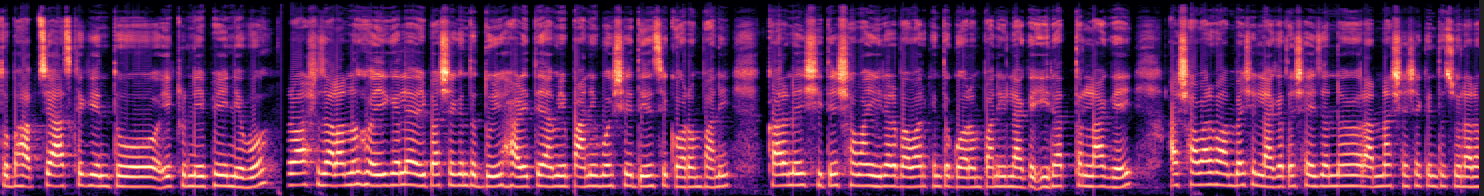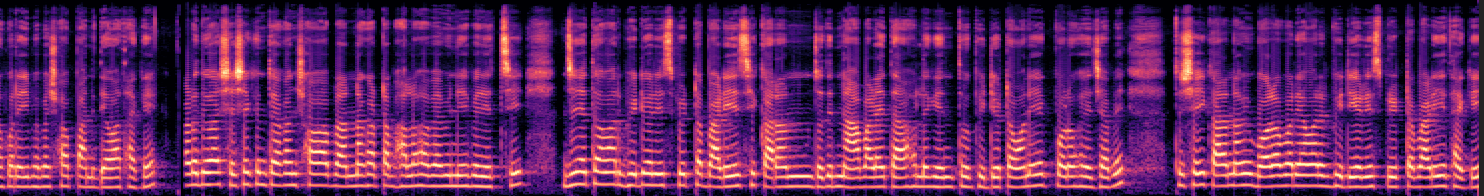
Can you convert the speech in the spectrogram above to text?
তো ভাবছি আজকে কিন্তু একটু নেপেই নেব। রস জ্বালানো হয়ে গেলে এই পাশে কিন্তু দুই হাঁড়িতে আমি পানি বসিয়ে দিয়েছি গরম পানি, কারণ এই শীতের সময় ইরার বাবার কিন্তু গরম পানি লাগে, ইরার তো লাগেই, আর সবার কম বেশি লাগে তো সেই জন্য রান্নার শেষে কিন্তু চুলার উপরে এইভাবে সব পানি দেওয়া থাকে। আরও দেওয়ার শেষে কিন্তু এখন সব রান্নাঘরটা ভালোভাবে আমি নেবে নিচ্ছি। যেহেতু আমার ভিডিওর স্পিডটা বাড়িয়েছি, কারণ যদি না বাড়াই তাহলে কিন্তু ভিডিওটা অনেক বড় হয়ে যাবে। তো সেই কারণে আমি বরাবরই আমার ভিডিওর স্পিডটা বাড়িয়ে থাকি।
